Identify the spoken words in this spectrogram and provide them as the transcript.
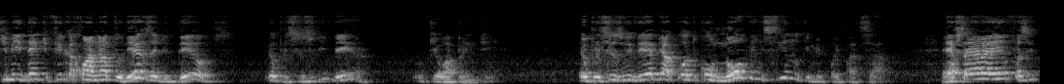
que me identifica com a natureza de Deus, eu preciso viver o que eu aprendi. Eu preciso viver de acordo com o novo ensino que me foi passado. Essa era a ênfase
